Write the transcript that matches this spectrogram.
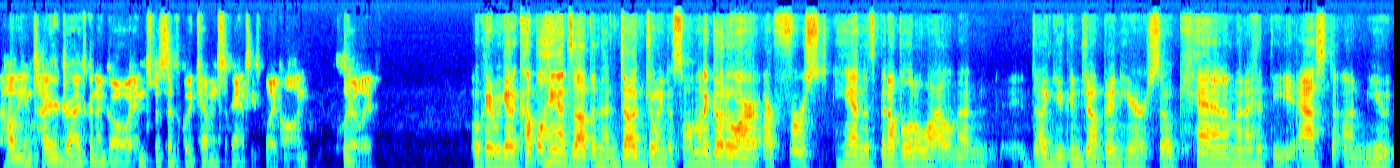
how the entire drive is going to go, and specifically Kevin Stefanski's play calling. Clearly. Okay, we got a couple hands up, and then Doug joined us. So I'm going to go to our, our first hand that's been up a little while, and then Doug, you can jump in here. So Ken, I'm going to hit the ask to unmute,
